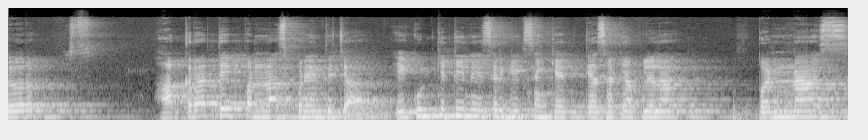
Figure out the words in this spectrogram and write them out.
तर अकरा ते पन्नासपर्यंतच्या एकूण किती नैसर्गिक संख्या आहेत? त्यासाठी आपल्याला पन्नास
